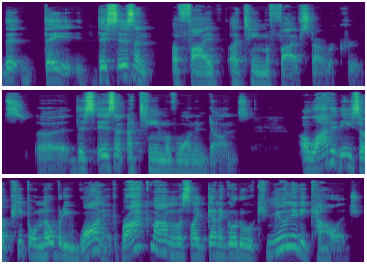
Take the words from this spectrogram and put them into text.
that they this isn't a five a team of five star recruits. Uh, this isn't a team of one and dones. A lot of these are people nobody wanted. Rahkman was like going to go to a community college.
